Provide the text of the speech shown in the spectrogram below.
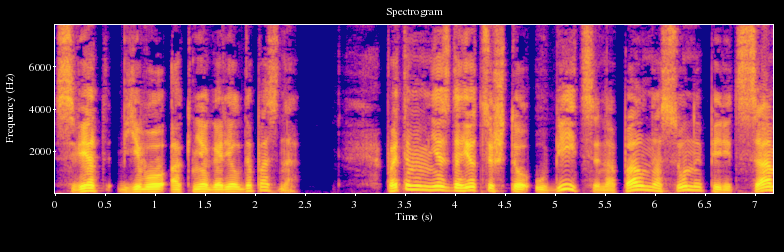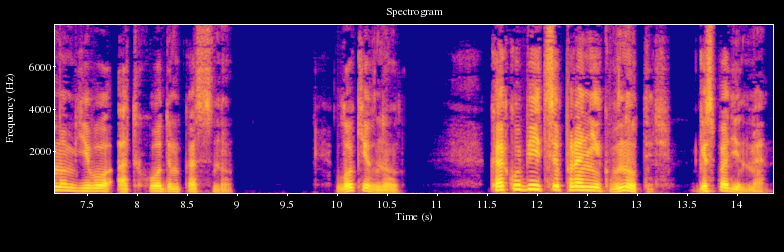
Свет в его окне горел допоздна. Поэтому мне сдается, что убийца напал на Суна перед самым его отходом ко сну. Ло кивнул. Как убийца проник внутрь, господин Мэн?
